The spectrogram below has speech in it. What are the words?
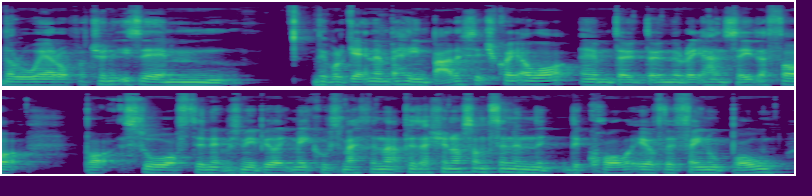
there were opportunities. Um, they were getting in behind Barisic quite a lot um, down down the right hand side. I thought, but so often it was maybe like Michael Smith in that position or something, and the, the quality of the final ball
